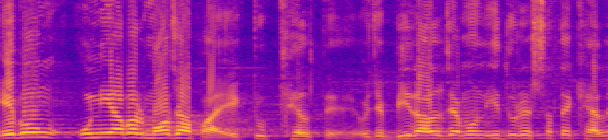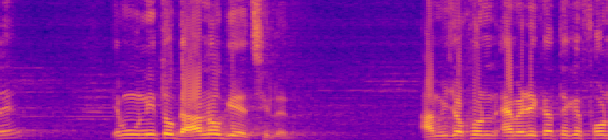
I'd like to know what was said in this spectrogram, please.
এবং উনি আবার মজা পায় একটু খেলতে। ওই যে বিড়াল যেমন ইঁদুরের সাথে খেলে, এবং উনি তো গানও গেয়েছিলেন। আমি যখন আমেরিকা থেকে ফোন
